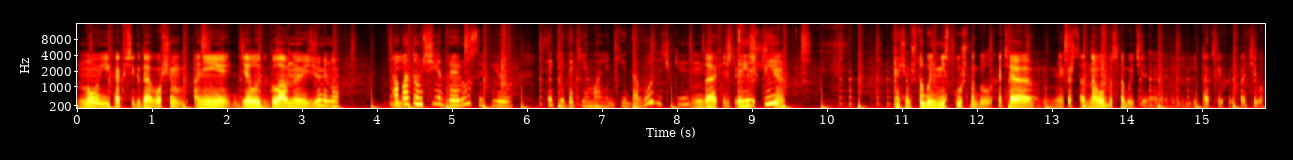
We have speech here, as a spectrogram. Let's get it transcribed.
ну и как всегда, в общем, они делают главную изюмину. А и- потом щедрой россыпью всякие такие маленькие доводочки. Да, Штришки. В общем, чтобы не скучно было. Хотя, мне кажется, одного бы события и так с лихвой хватило.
